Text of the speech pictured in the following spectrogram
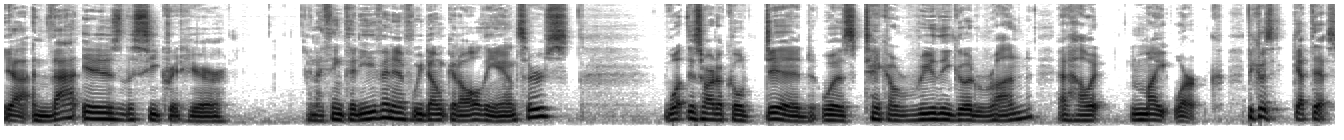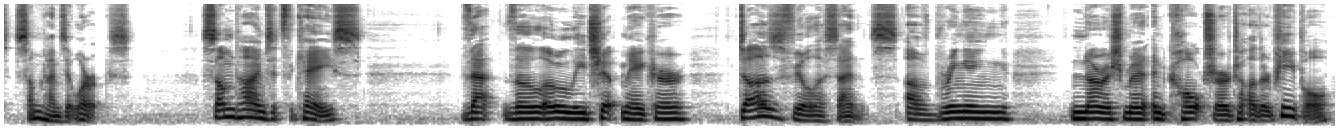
Yeah, and that is the secret here. And I think that even if we don't get all the answers, what this article did was take a really good run at how it might work. Because get this, sometimes it works. Sometimes it's the case that the lowly chip maker does feel a sense of bringing nourishment and culture to other people,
